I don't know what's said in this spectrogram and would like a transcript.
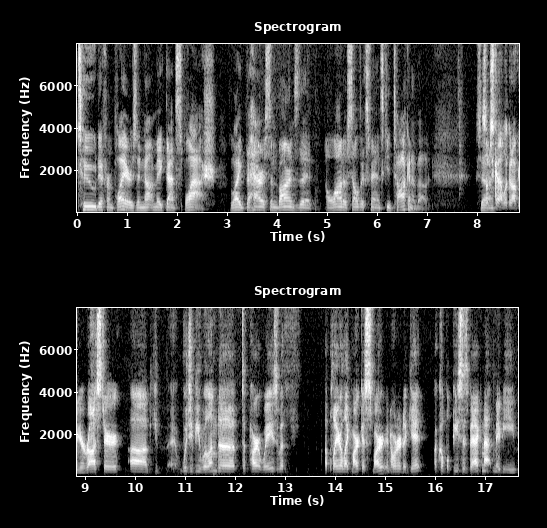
two different players and not make that splash like the Harrison Barnes that a lot of Celtics fans keep talking about. So, so I'm just kind of looking over your roster. Uh, you would you be willing to to part ways with a player like Marcus Smart in order to get a couple pieces back? Not maybe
